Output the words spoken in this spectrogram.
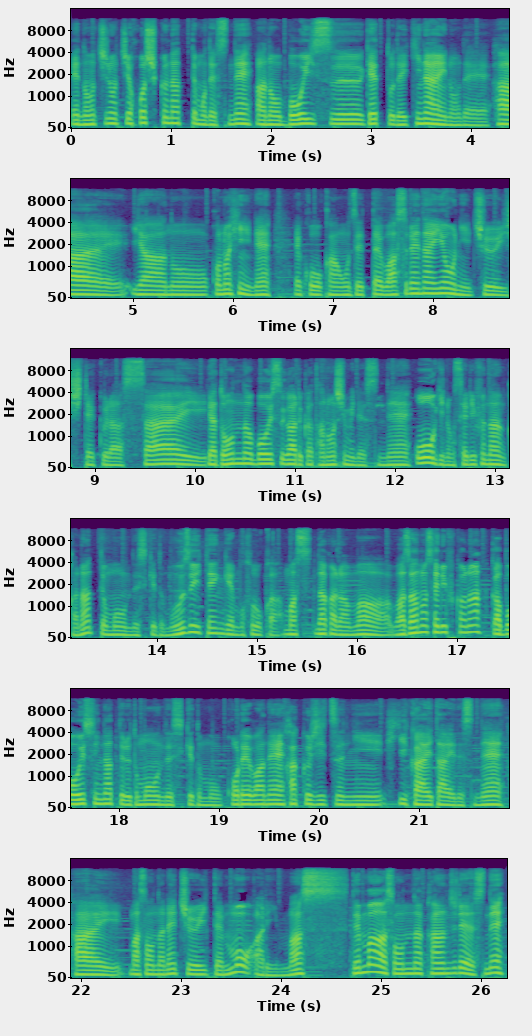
え後々日欲しくなってもですね、あの、ボイスゲットできないので、はい。いや、あの、この日にね、交換を絶対忘れないように注意してください。いや、どんなボイスがあるか楽しみですね。奥義のセリフなんかなって思うんですけども、渦井天元もそうか。まあ、だからまあ、技のセリフかな？がボイスになってると思うんですけども、これはね、確実に引き換えたいですね。はい。まあ、そんなね、注意点もあります。で、まあ、そんな感じでですね、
